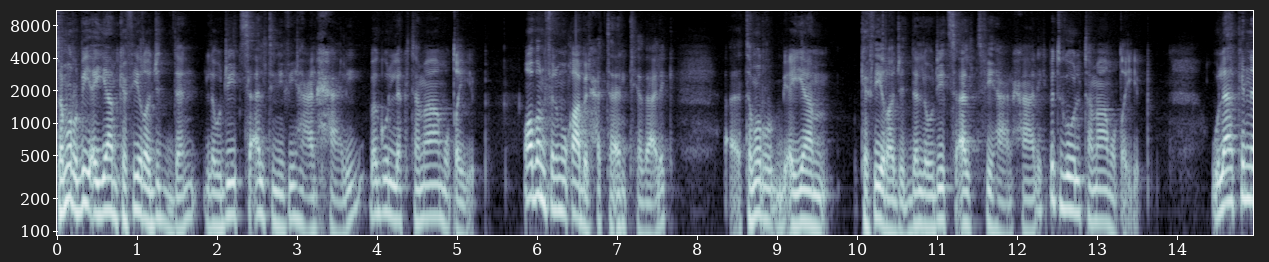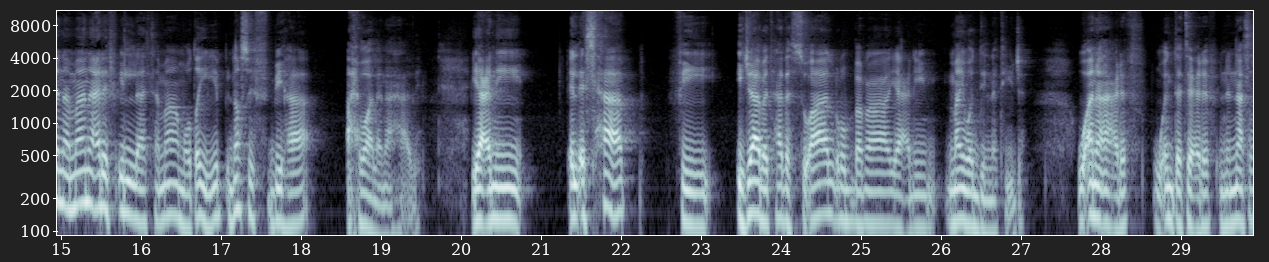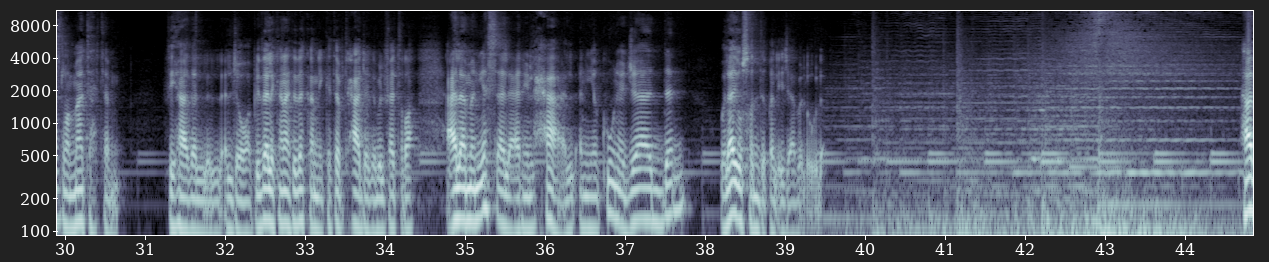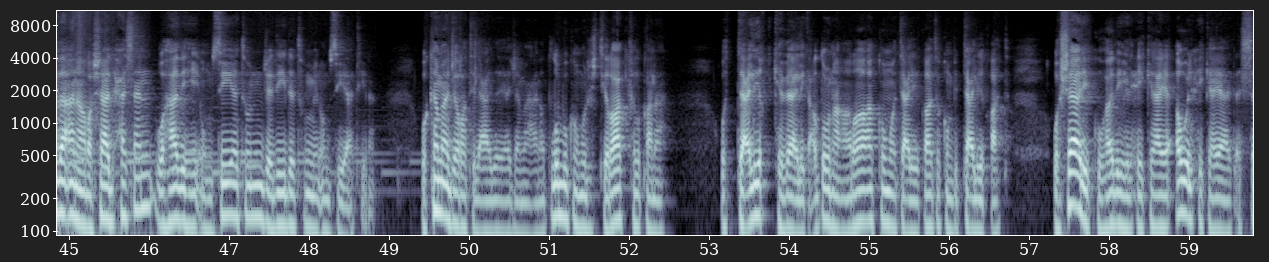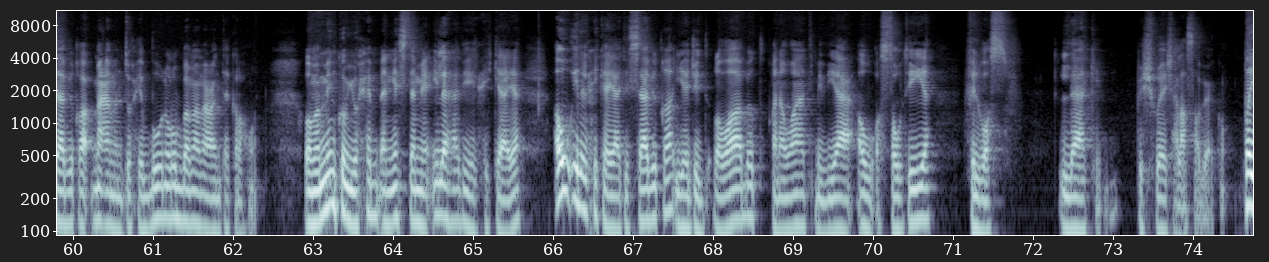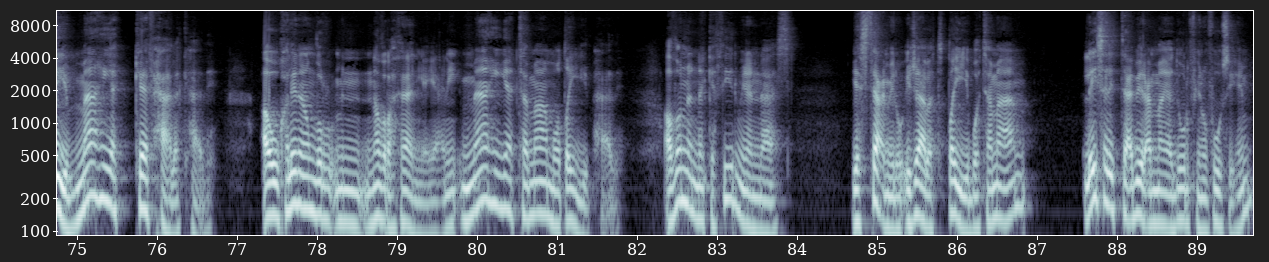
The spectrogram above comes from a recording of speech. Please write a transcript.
تمر بي أيام كثيرة جدا لو جيت سألتني فيها عن حالي بقول لك تمام وطيب. وأظن في المقابل حتى أنت كذلك تمر بأيام كثيرة جدا لو جيت سألت فيها عن حالك بتقول تمام وطيب. ولكننا ما نعرف إلا تمام وطيب نصف بها أحوالنا هذه. يعني الإسهاب في إجابة هذا السؤال ربما يعني ما يودي النتيجة. وأنا أعرف وأنت تعرف أن الناس أصلا ما تهتم في هذا الجواب. لذلك أنا أتذكر أني كتبت حاجة قبل فترة على من يسأل عن الحال أن يكون جادا ولا يصدق الإجابة الأولى. هذا أنا رشاد حسن وهذه أمسية جديدة من أمسياتنا. وكما جرت العادة يا جماعة نطلبكم الاشتراك في القناة والتعليق كذلك. أعطونا آراءكم وتعليقاتكم في التعليقات وشاركوا هذه الحكاية أو الحكايات السابقة مع من تحبون ربما مع من تكرهون. ومن منكم يحب أن يستمع إلى هذه الحكاية أو إلى الحكايات السابقة يجد روابط قنوات مذياع أو الصوتية في الوصف. لكن بشويش على أصابعكم. طيب ما هي كيف حالك هذه؟ أو خلينا ننظر من نظرة ثانية يعني ما هي تمام وطيب هذه؟ أظن أن كثير من الناس يستعملوا إجابة طيب وتمام ليس للتعبير عما يدور في نفوسهم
